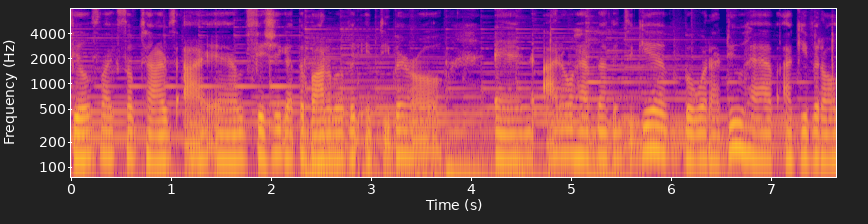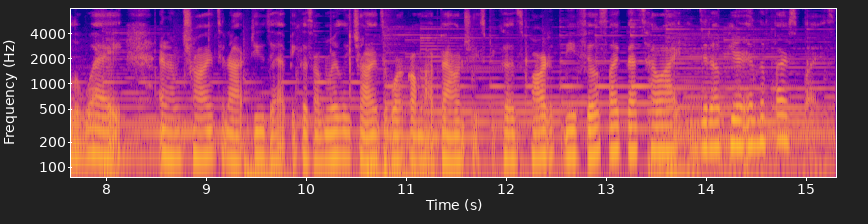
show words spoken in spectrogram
feels like sometimes I am fishing at the bottom of an empty barrel and I don't have nothing to give, but what I do have, I give it all away. And I'm trying to not do that because I'm really trying to work on my boundaries because part of me feels like that's how I ended up here in the first place.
